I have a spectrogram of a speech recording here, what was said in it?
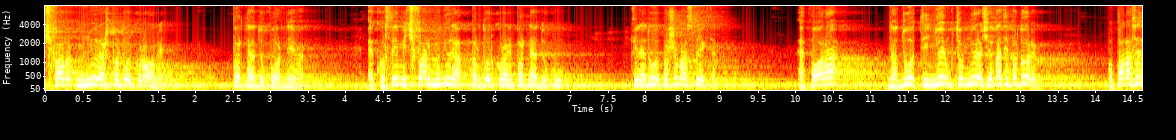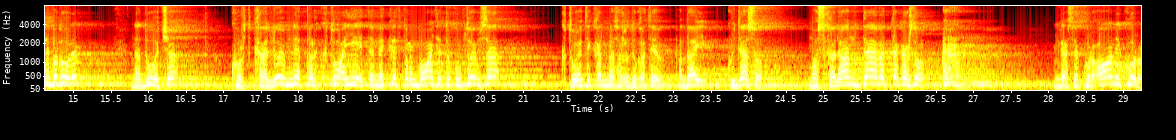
Çfarë mënyrash përdor Kurani për të na edukuar neve? E kur themi çfarë mënyra përdor Kurani për të na eduku, kjo na duhet për shumë aspekte. E para, na duhet t'i njohim këto mënyra që edhe na t'i përdorim. Po para se t'i përdorim, na duhet që kur të kalojmë ne për këto ajete me këtë përmbajtje të kuptojmë se këto ajete kanë mesazh edukativ. Prandaj kujdesu, mos kalo nëpër to veç ashtu. Ngase Kurani kur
